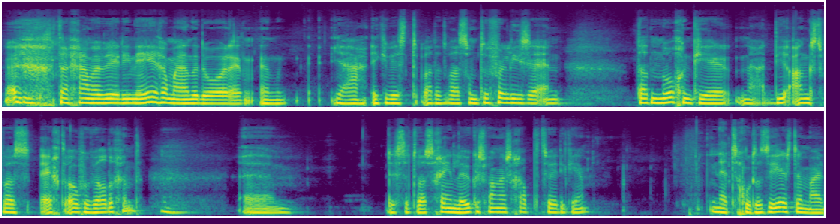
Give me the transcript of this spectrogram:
Dan gaan we weer die negen maanden door. En, en, ja, ik wist wat het was om te verliezen. En dat nog een keer, nou, die angst was echt overweldigend. Mm. Dus het was geen leuke zwangerschap de tweede keer net zo goed als de eerste, maar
